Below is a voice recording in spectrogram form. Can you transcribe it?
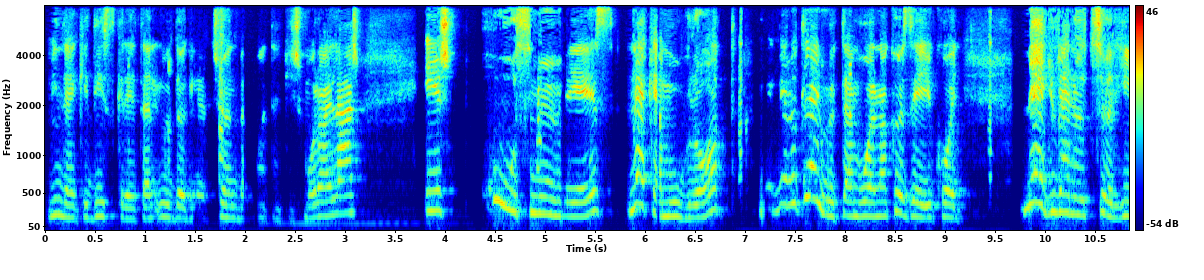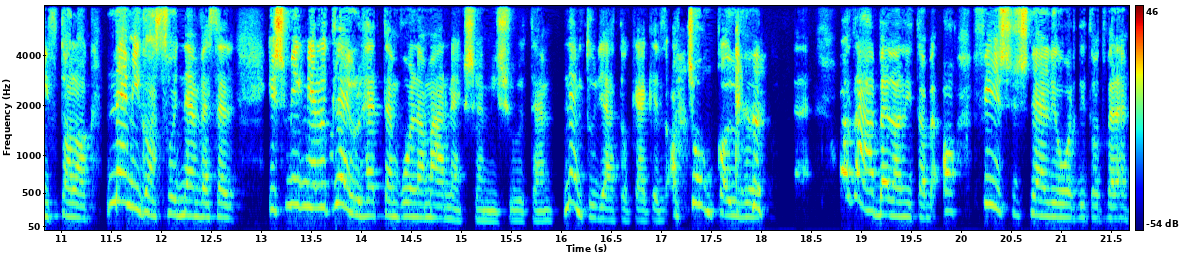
mindenki diszkréten üldögélt csöndben, volt egy kis morajlás, és 20 művész nekem ugrott, még mielőtt leültem volna közéjük, hogy 45-ször hívtalak, nem igaz, hogy nem veszed. És még mielőtt leülhettem volna, már megsemmisültem. Nem tudjátok elképzelni. A csonka üvölt az Ábel Anita, a Fésűs Nelly ordított velem.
